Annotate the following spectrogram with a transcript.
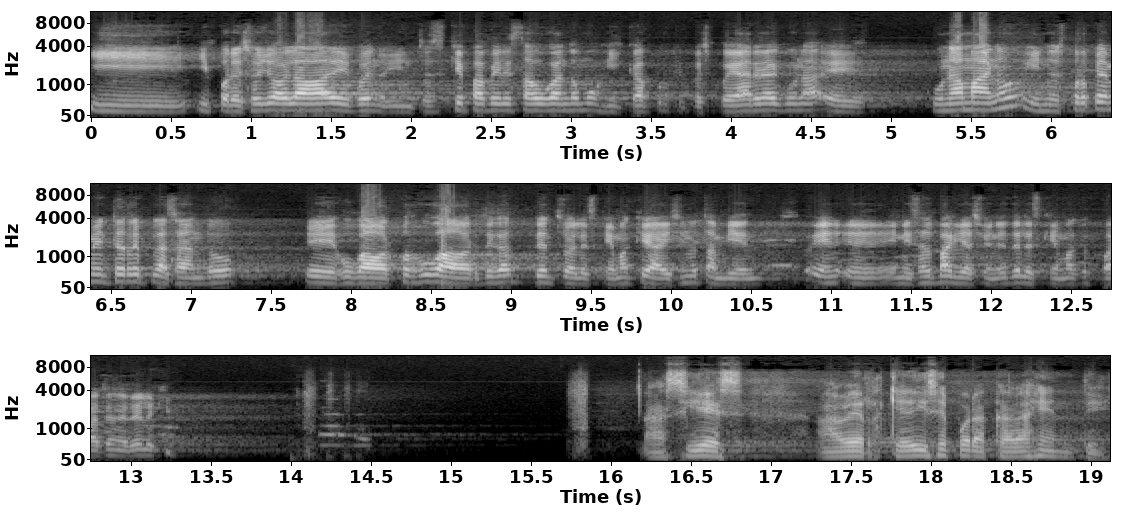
Y, por eso yo hablaba de, bueno, ¿y entonces qué papel está jugando Mojica? Porque pues puede darle alguna, eh, una mano y no es propiamente reemplazando eh, jugador por jugador dentro del esquema que hay, sino también en, esas variaciones del esquema que pueda tener el equipo. Así es. A ver, ¿qué dice por acá la gente?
